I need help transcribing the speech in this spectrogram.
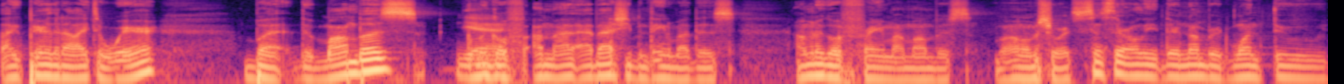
like pair that I like to wear. But the Mambas, I'm Yeah. gonna go. I'm, I've actually been thinking about this. I'm gonna go frame my Mambas, my Mamba shorts, since they're only they're numbered one through.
